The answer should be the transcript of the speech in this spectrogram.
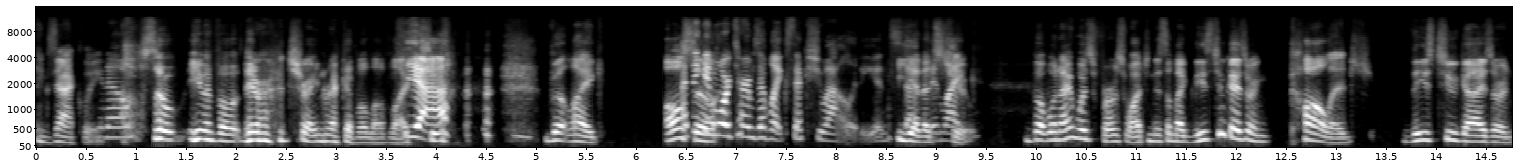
Exactly. You know? So even though they were a train wreck of a love life. too. Yeah. but like also I think in more terms of like sexuality and stuff. Yeah, that's and, like, true. but when I was first watching this, I'm like, these two guys are in college. These two guys are in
